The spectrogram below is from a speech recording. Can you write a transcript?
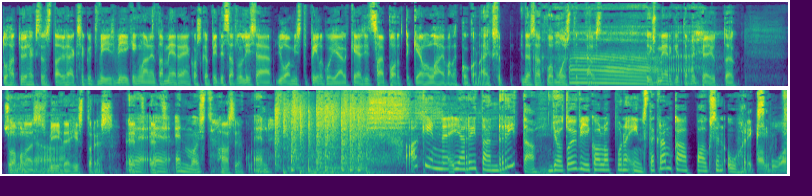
1995 Viking Linelta mereen, koska piti saada lisää juomista pilkun jälkeen ja sitten sai porttikielon laivalle kokonaan. Eikö, miten sä et voi muistaa tällaista? Yksi merkittävimpiä juttuja suomalaisessa viihdehistoriassa. Et, en, en, en muista. asiakunnassa. En. Akin ja Ritan Rita joutui viikonloppuna Instagram-kaappauksen uhriksi. Apua.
